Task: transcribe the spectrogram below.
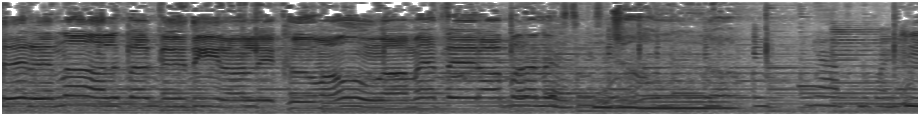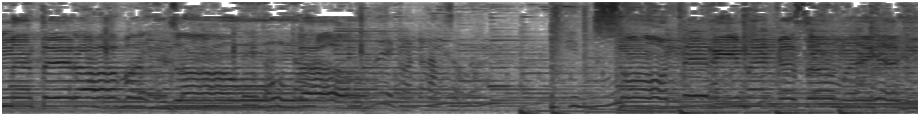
तेरे नाल तक दीरा लिखवाऊंगा मैं तेरा बन जाऊंगा। यहाँ पुग्नुपर्ने मैं तेरा बन जाऊंगा। एक घन्टा लाग्छ हिँड्नु सो तेरी मैं कसम यही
